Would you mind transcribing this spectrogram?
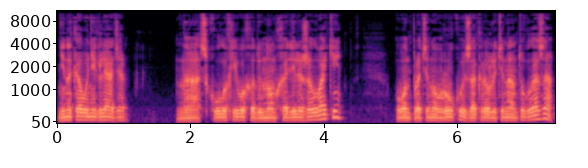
ни на кого не глядя. На скулах его ходуном ходили желваки. Он протянул руку и закрыл лейтенанту глаза.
